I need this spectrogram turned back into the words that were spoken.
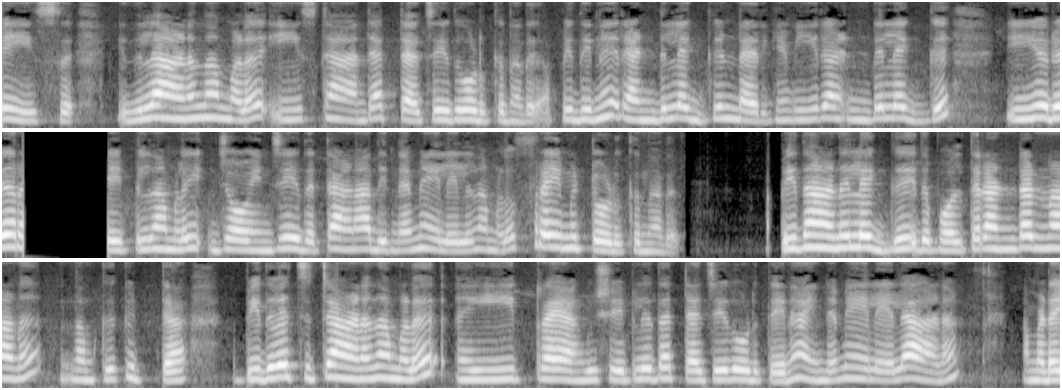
ബേസ് ഇതിലാണ് നമ്മൾ ഈ സ്റ്റാൻഡ് അറ്റാച്ച് ചെയ്ത് കൊടുക്കുന്നത്. അപ്പൊ ഇതിന് രണ്ട് ലെഗ് ഉണ്ടായിരിക്കും. ഈ രണ്ട് ലെഗ് ഈ ഒരു ഷേപ്പിൽ നമ്മൾ ജോയിൻ ചെയ്തിട്ടാണ് അതിന്റെ മേലയിൽ നമ്മൾ ഫ്രെയിം ഇട്ട് കൊടുക്കുന്നത്. അപ്പൊ ഇതാണ് ലെഗ് ഇതുപോലത്തെ രണ്ടെണ്ണമാണ് നമുക്ക് കിട്ടുക. അപ്പൊ ഇത് വെച്ചിട്ടാണ് നമ്മൾ ഈ ട്രയാങ്കിൾ ഷേപ്പിൽ ഇത് അറ്റാച്ച് ചെയ്ത് കൊടുത്തതിന് അതിന്റെ മേലയിലാണ് നമ്മുടെ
